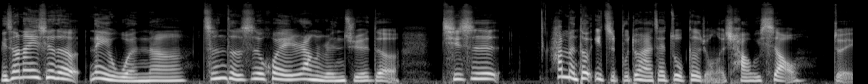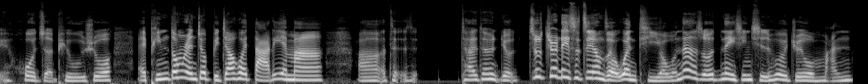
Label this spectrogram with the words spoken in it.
你知道那一些的内文呢，真的是会让人觉得，其实他们都一直不断的在做各种的嘲笑。对，或者比如说，哎，屏东人就比较会打猎吗？啊，他他都有，就就类似这样子的问题哦。我那时候内心其实会觉得我蛮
